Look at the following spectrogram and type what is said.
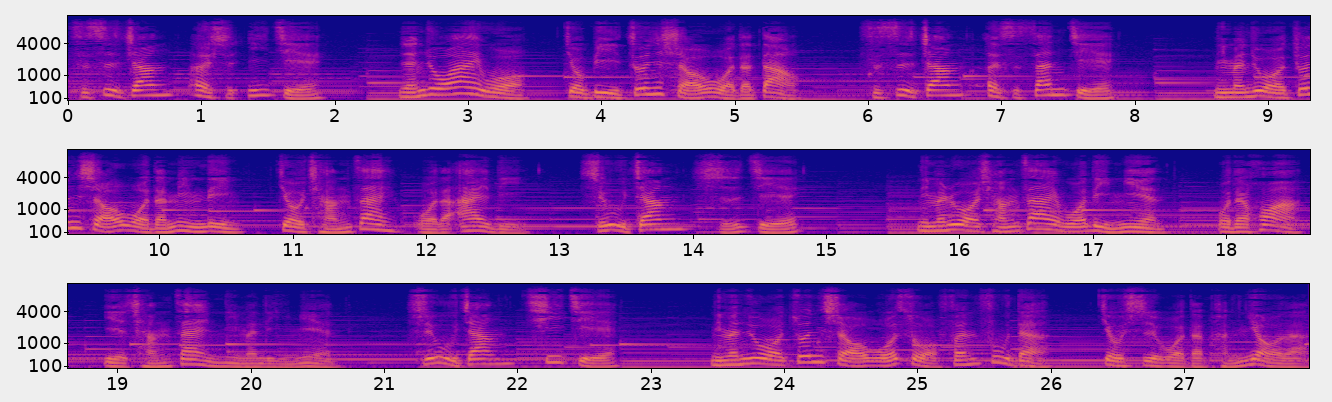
十四章二十一节，人若爱我，就必遵守我的道。十四章二十三节。你们若遵守我的命令，就常在我的爱里。十五章十节，你们若常在我里面，我的话也常在你们里面。十五章七节，你们若遵守我所吩咐的，就是我的朋友了。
